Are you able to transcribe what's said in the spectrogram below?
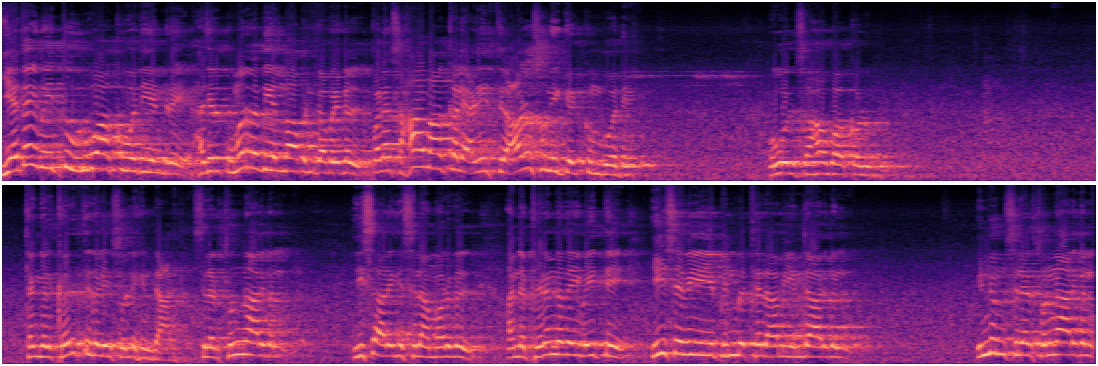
எதை வைத்து உருவாக்குவது என்று ஹஜரத் உமர் ரதி அல்லாபன் அவர்கள் பல சஹாபாக்களை அழைத்து ஆலோசனை கேட்கும் போது ஒவ்வொரு சஹாபாக்களும் தங்கள் கருத்துக்களை சொல்லுகின்றார்கள். சிலர் சொன்னார்கள் ஈசா அலி இஸ்லாம் அவர்கள் அந்த பிறந்ததை வைத்து ஈசவியை பின்பற்றலாமே என்றார்கள். இன்னும் சிலர் சொன்னார்கள்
